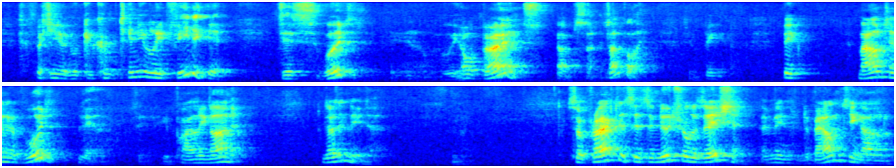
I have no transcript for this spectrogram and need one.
but you're continually feeding it this wood. We hope burns up at some point. It's a big, big mountain of wood there. You're piling on it. It doesn't need that. So practice is the neutralization. That means the balancing out.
